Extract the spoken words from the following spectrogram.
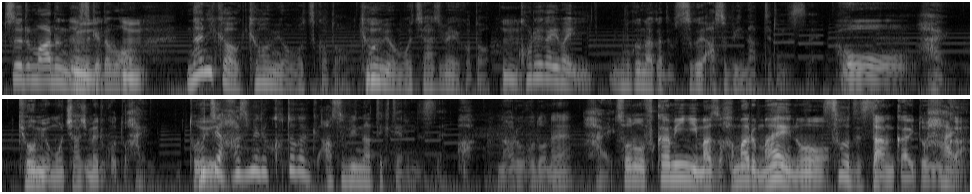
ツールもあるんですけども、うん。うん何かを興味を持つこと、興味を持ち始めること、うん。これが今僕の中ですごい遊びになってるんですね。ほう。はい。興味を持ち始めること、はい。持ち始めることが遊びになってきてるんですね。あなるほどね。はい。その深みにまずはまる前の。段階というか、は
